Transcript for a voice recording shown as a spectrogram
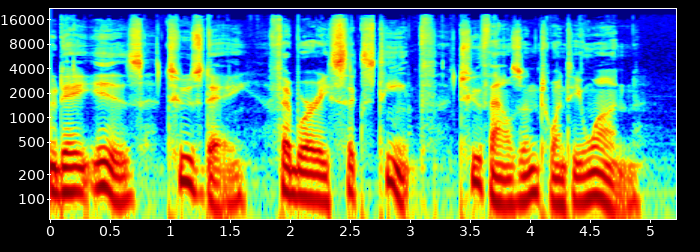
Today is Tuesday, February 16th, 2021.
